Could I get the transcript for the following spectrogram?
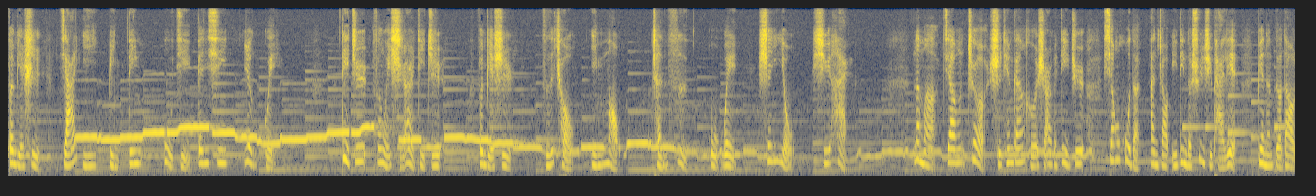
分别是甲乙。丙丁戊己庚辛壬癸，地支分为十二地支，分别是子丑寅卯辰巳午未申酉戌亥。那么将这十天干和十二个地支相互的按照一定的顺序排列，便能得到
